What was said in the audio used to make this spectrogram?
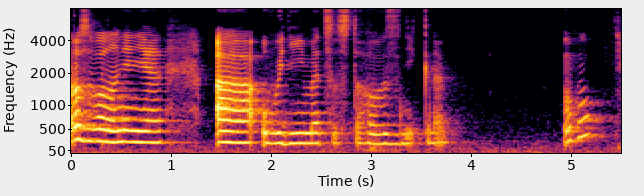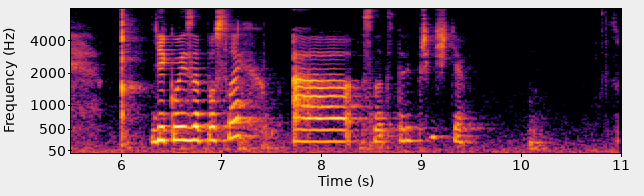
rozvolněně a uvidíme, co z toho vznikne. Uhu. Děkuji za poslech a snad tady příště. S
